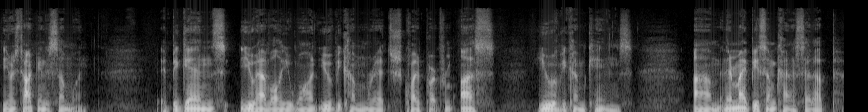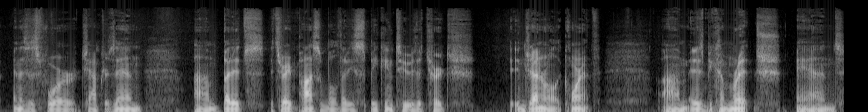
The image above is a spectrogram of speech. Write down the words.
you know, he's talking to someone. It begins, You have all you want, you've become rich, quite apart from us, you have become kings. Um, and there might be some kind of setup, and this is four chapters in, um, but it's it's very possible that he's speaking to the church in general at Corinth. Um, it has become rich, and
